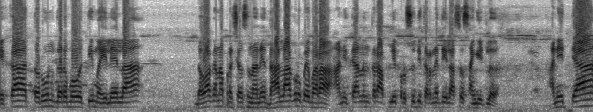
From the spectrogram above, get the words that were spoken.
एका तरुण गर्भवती महिलेला दवाखाना प्रशासनाने दहा लाख रुपये भरा आणि त्यानंतर आपली प्रसूती करण्यात येईल असं सांगितलं. आणि त्या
